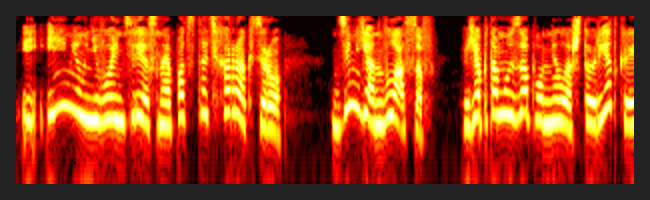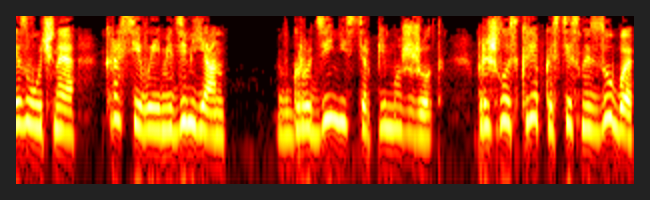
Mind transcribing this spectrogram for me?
«И имя у него интересное, под стать характеру. Демьян Власов. Я потому и запомнила, что редкое и звучное. Красивое имя Демьян. В груди нестерпимо жжет. Пришлось крепко стиснуть зубы,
